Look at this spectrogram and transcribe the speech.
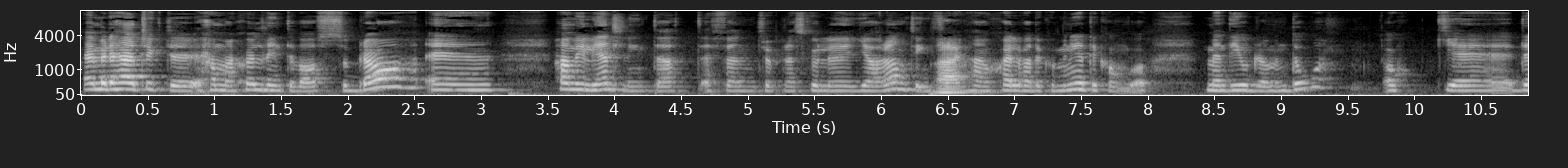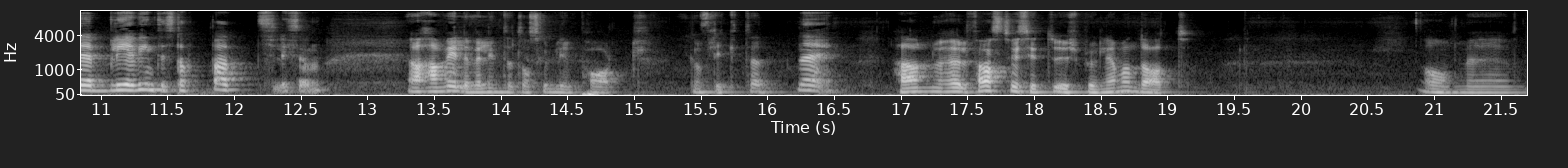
Nej men det här tyckte Hammarskjöld inte var så bra. Eh, han ville egentligen inte att FN-trupperna skulle göra någonting Nej. förrän han själv hade kommit ner till Kongo. Men det gjorde de ändå. Och eh, det blev inte stoppat liksom. ja, han ville väl inte att de skulle bli en part i konflikten. Nej. Han höll fast vid sitt ursprungliga mandat. Om... Eh,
